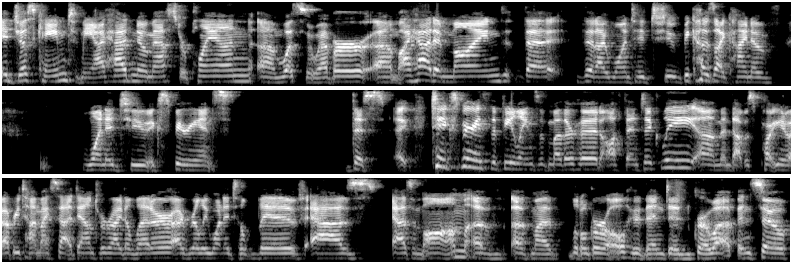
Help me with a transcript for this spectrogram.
it just came to me. I had no master plan um, whatsoever. Um, I had in mind that that I wanted to because I kind of wanted to experience this uh, to experience the feelings of motherhood authentically. Um, and that was part you know every time i sat down to write a letter i really wanted to live as as a mom of of my little girl who then did grow up. And so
